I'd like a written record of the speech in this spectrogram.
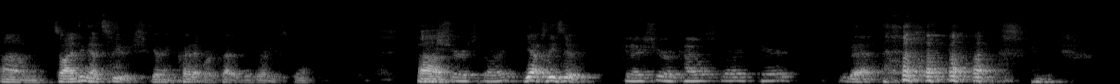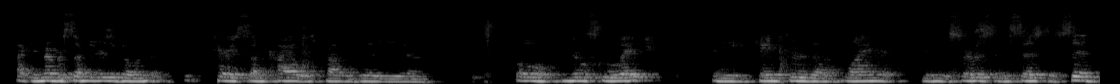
Um, so I think that's huge, giving credit where credit deserves. Yeah. Can I Uh, share a story? Yeah, please do. Can I share a Kyle story, Carrie? Too bad. I can remember some years ago when Terry's son Kyle was probably, uh, oh, middle school age. And he came through the line at the end of the service and he says to Sid,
